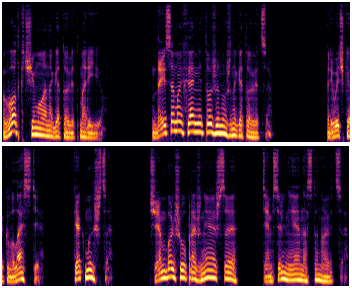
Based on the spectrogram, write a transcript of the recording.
Вот к чему она готовит Марию. Да и самой Ханне тоже нужно готовиться. Привычка к власти, как мышца. Чем больше упражняешься, тем сильнее она становится.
